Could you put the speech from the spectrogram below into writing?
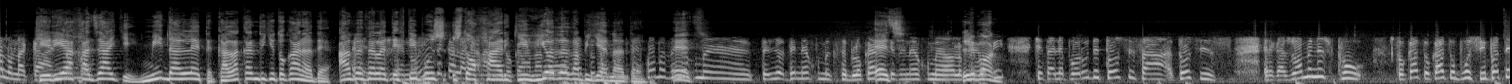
άλλο να κάνουμε; Κυρία Χατζάκη, μην τα λέτε. Καλά κάνετε και το κάνατε. Αν δεν ε, θέλατε χτύπους στο Χαρκιβιό δεν θα πηγαίνατε. Ακόμα δεν έχουμε, δεν έχουμε ξεμπλοκάρει και δεν έχουμε έχουμε ολοκληρωθεί λοιπόν. και ταλαιπωρούνται τόσες, τόσες εργαζόμενες που στο κάτω-κάτω όπως είπατε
